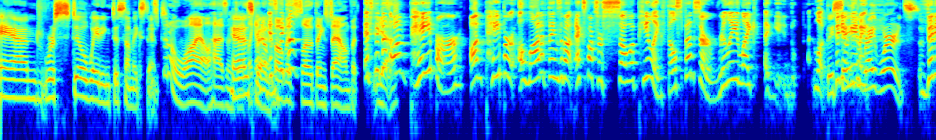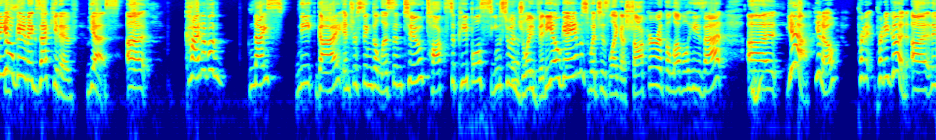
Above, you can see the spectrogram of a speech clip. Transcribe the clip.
and we're still waiting to some extent. It's been a while, hasn't Has it? Like I know been. It's COVID because- slowed things down, but It's because yeah. on paper, on paper, a lot of things about Xbox are so appealing. Phil Spencer really like uh, look They video say game the right words. video game executive. Yes, uh, kind of a nice, neat guy, interesting to listen to. Talks to people, seems to enjoy video games, which is like a shocker at the level he's at. Uh, yeah, you know. Pretty, pretty good. Uh,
